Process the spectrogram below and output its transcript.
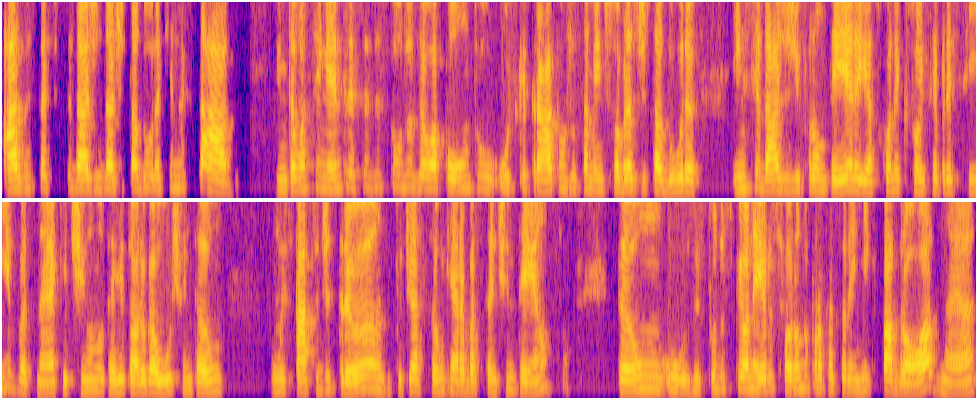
as especificidades da ditadura aqui no Estado. Então, assim, entre esses estudos eu aponto os que tratam justamente sobre a ditadura em cidades de fronteira e as conexões repressivas, né, que tinham no território gaúcho, então, um espaço de trânsito, de ação que era bastante intenso. Então, os estudos pioneiros foram do professor Henrique Padrós, né,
